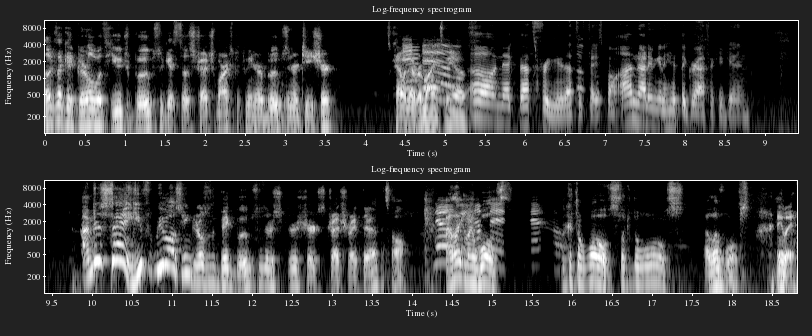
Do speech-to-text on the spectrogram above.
I look like a girl with huge boobs who gets those stretch marks between her boobs and her t-shirt. It's kind of what that reminds me of. Oh, Nick, that's for you. That's a facepalm. I'm not even going to hit the graphic again. I'm just saying, you've we've all seen girls with big boobs with their, their shirts stretched right there. That's all. No, I like we my haven't. wolves. No. Look at the wolves. Look at the wolves. I love wolves. Anyway,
